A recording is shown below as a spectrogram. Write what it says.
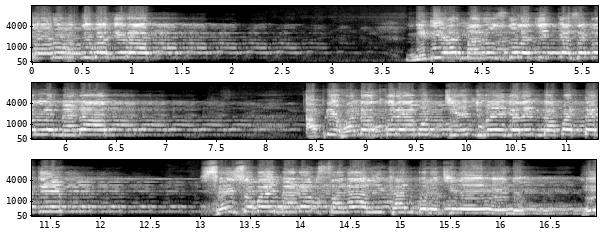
তরুণ যুবকেরা, মিডিয়ার মানুষগুলো জিজ্ঞাসা করল, ম্যাডাম আপনি হঠাৎ করে এমন চেঞ্জ হয়ে গেলেন ব্যাপারটা কি? সেই সময় ম্যাডাম সানা আলী খান বলেছিলেন, হে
